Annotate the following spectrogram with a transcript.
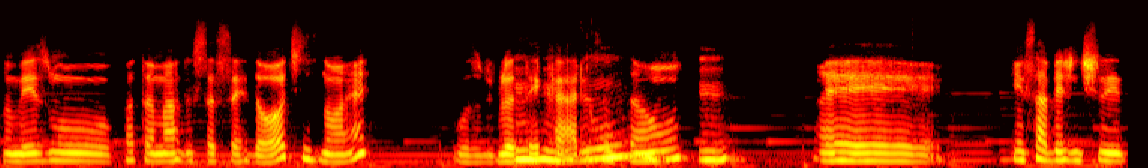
no mesmo patamar dos sacerdotes, não é? Os bibliotecários. Uhum. Então, uhum. É, quem sabe a gente.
